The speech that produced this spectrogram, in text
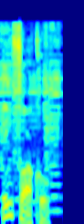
Em Foco.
